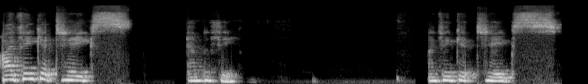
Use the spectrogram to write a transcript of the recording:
I think it takes empathy. I think it takes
